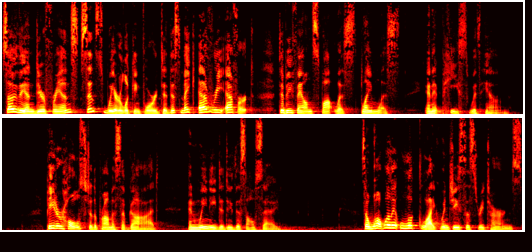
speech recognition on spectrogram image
So then, dear friends, since we are looking forward to this, make every effort to be found spotless, blameless, and at peace with Him. Peter holds to the promise of God, and we need to do this also. So what will it look like when Jesus returns?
